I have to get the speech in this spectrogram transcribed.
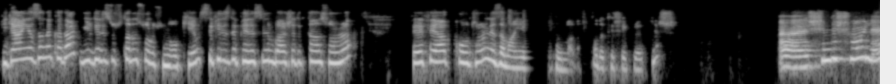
Figen yazana kadar Güldeniz Usta'nın sorusunu okuyayım. Sifilizde penisilin başladıktan sonra FFA kontrolü ne zaman yapılmalı? O da teşekkür etmiş. Şimdi şöyle,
